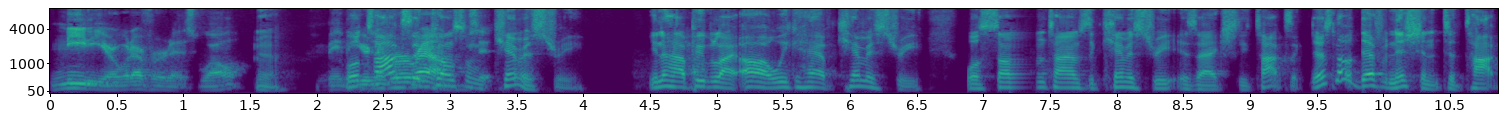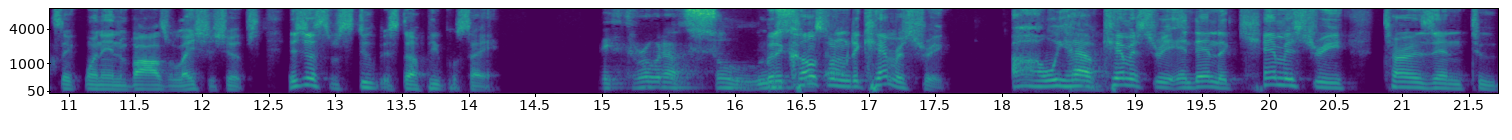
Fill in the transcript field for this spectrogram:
needy or whatever it is. Well, Yeah. maybe Well, toxic comes from chemistry. You know how people are like, oh, we can have chemistry. Well, sometimes the chemistry is actually toxic. There's no definition to toxic when it involves relationships. It's just some stupid stuff people say. They throw it out so loosely. But it comes from the chemistry. Oh, we have chemistry, and then the chemistry turns into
